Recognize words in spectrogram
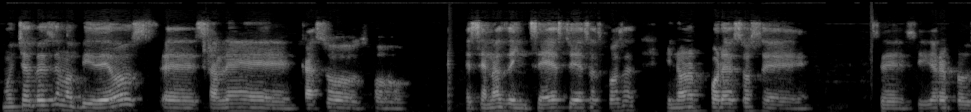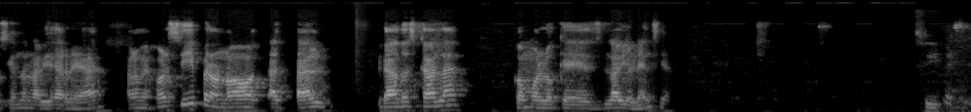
muchas veces en los videos eh, salen casos o escenas de incesto y esas cosas, y no por eso se, se sigue reproduciendo en la vida real. A lo mejor sí, pero no a tal grado, escala como lo que es la violencia. Sí, Pues,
